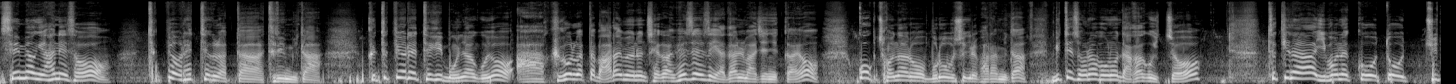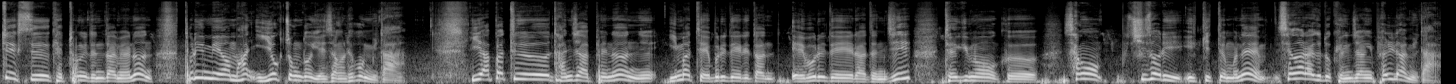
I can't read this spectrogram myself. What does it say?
세 명에 한해서 특별 혜택을 갖다 드립니다. 그 특별 혜택이 뭐냐고요? 아, 그걸 갖다 말하면은 제가 회사에서 야단을 맞으니까요. 꼭 전화로 물어보시길 바랍니다. 밑에 전화번호 나가고 있죠. 특히나 이번에 또, 또 GTX 개통이 된다면은 프리미엄 한 2억 정도 예상을 해봅니다. 이 아파트 단지 앞에는 이마트 에브리데이라든 에브리데이라든지 대규모 그 상업 시설이 있기 때문에 생활하기도 굉장히 편리합니다.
